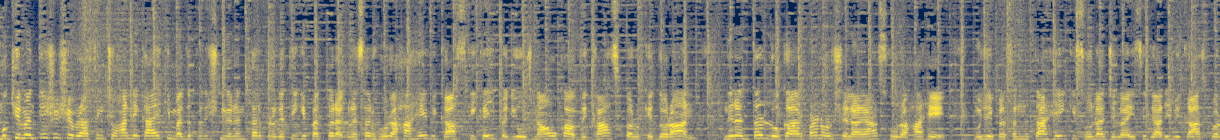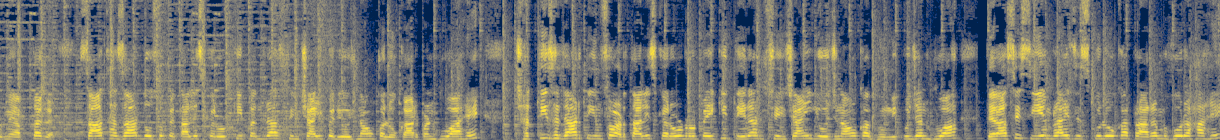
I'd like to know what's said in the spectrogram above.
मुख्यमंत्री श्री शिवराज सिंह चौहान ने कहा है कि मध्य प्रदेश निरंतर प्रगति के पथ पर अग्रसर हो रहा है। विकास की कई परियोजनाओं का विकास पर्व के दौरान निरंतर लोकार्पण और शिलान्यास हो रहा है। मुझे प्रसन्नता है कि 16 जुलाई से जारी विकास पर्व में अब तक 7,245 करोड़ की 15 सिंचाई परियोजनाओं का लोकार्पण हुआ है। 36,348 करोड़ रुपए की 13 सिंचाई योजनाओं का भूमि पूजन हुआ। तिरासी सीएम राइज स्कूलों का प्रारंभ हो रहा है।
